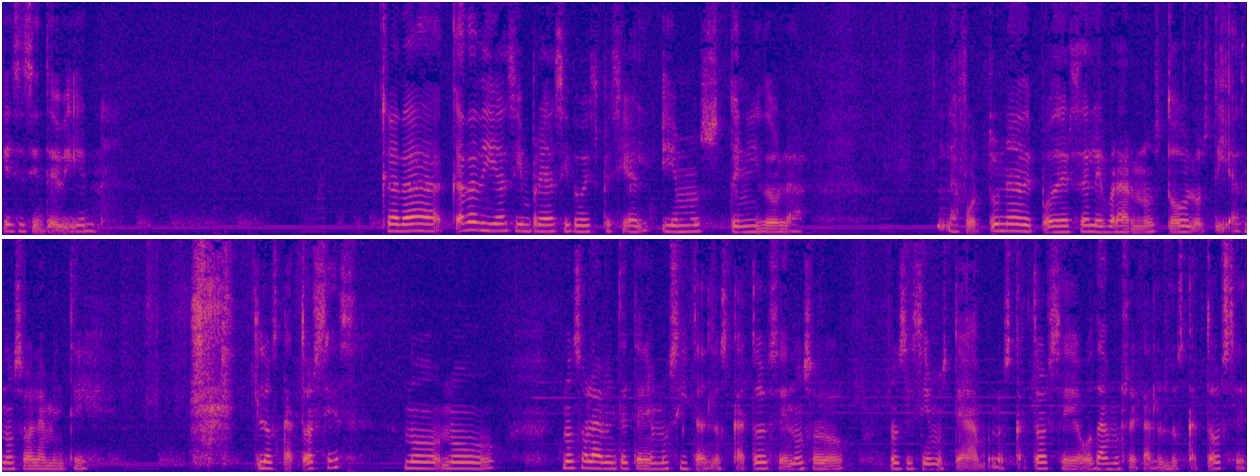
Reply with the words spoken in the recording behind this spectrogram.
y se siente bien. Cada, cada día siempre ha sido especial y hemos tenido la, la fortuna de poder celebrarnos todos los días, no solamente los 14, no, no, no solamente tenemos citas los 14, no solo nos decimos te amo los 14 o damos regalos los 14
